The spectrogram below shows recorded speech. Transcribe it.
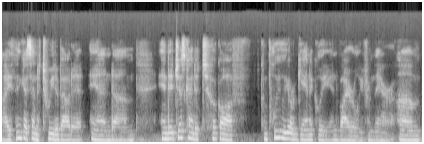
I think I sent a tweet about it, and um, and it just kind of took off completely organically and virally from there. Um,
